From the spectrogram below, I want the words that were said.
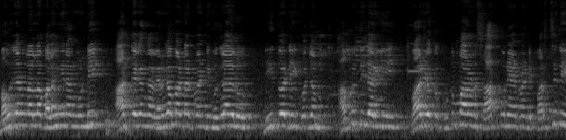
బహుజనులలో బలహీనంగా ఉండి ఆర్థికంగా వెనుకబడ్డటువంటి ముదిరాజులు దీంతో కొంచెం అభివృద్ధి జరిగి వారి యొక్క కుటుంబాలను సాక్కునేటువంటి పరిస్థితి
